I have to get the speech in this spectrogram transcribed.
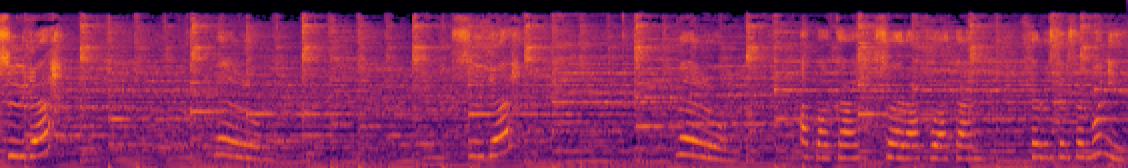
Sudah? Belum. Sudah? Belum. Apakah suaraku akan terus tersembunyi?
